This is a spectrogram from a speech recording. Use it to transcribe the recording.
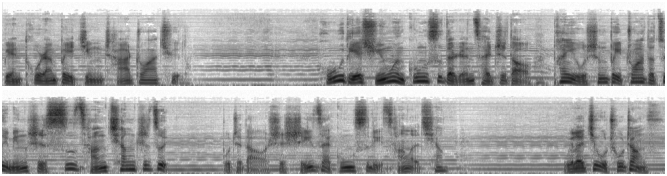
便突然被警察抓去了。蝴蝶询问公司的人，才知道潘有生被抓的罪名是私藏枪支罪，不知道是谁在公司里藏了枪。为了救出丈夫，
